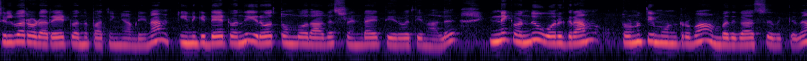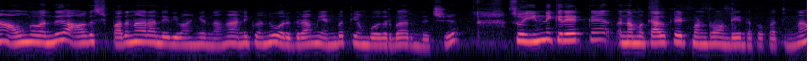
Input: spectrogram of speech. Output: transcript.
சில்வரோட ரேட் வந்து பார்த்திங்க அப்படின்னா இன்றைக்கி டேட் வந்து இருபத்தொம்போது ஆகஸ்ட் ரெண்டாயிரத்தி இருபத்தி நாலு. இன்றைக்கி வந்து ஒரு கிராம் தொண்ணூற்றி மூணு ரூபா ஐம்பது காசு விற்குது அவங்க வந்து ஆகஸ்ட் பதினாறாம் தேதி வாங்கியிருந்தாங்க. அன்றைக்கி வந்து ஒரு கிராம் எண்பத்தி ஒம்பது ரூபா இருந்துச்சு. ஸோ இன்றைக்கி ரேட்க்கு நம்ம கால்குலேட் பண்ணுறோம் அப்படின்றப்ப பார்த்திங்கன்னா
